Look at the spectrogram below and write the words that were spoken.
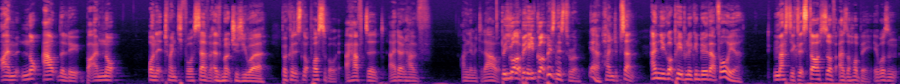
I'm not out the loop, but I'm not on it twenty four seven As much as you were. Because it's not possible. I have to. I don't have unlimited hours. But you've you got, got but peop- you've got a business to run. Yeah. hundred percent And you've got people who can do that for you. massive because it started off as a hobby. It wasn't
